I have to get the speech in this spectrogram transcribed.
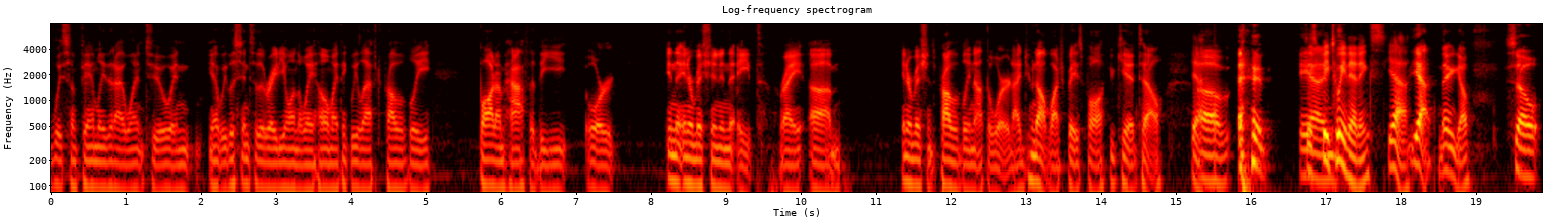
with some family that I went to, and yeah, we listened to the radio on the way home. I think we left probably bottom half of the or in the intermission in the eighth, right? Um, intermission's probably not the word. I do not watch baseball if you can't tell. Yeah. Um, and, Just between innings. Yeah. Yeah, there you go. So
